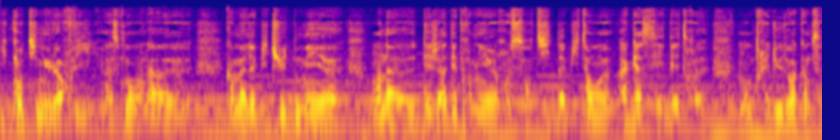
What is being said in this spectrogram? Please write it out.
ils continuent leur vie à ce moment-là, euh, comme à l'habitude, mais euh, on a déjà des premiers ressentis d'habitants euh, agacés d'être montrés du doigt comme ça.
